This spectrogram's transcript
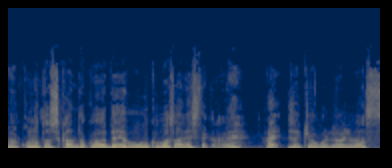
まあ、この年監督はデーブ大久保さんでしたからね。はい、じゃあ今日はこれで終わります。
